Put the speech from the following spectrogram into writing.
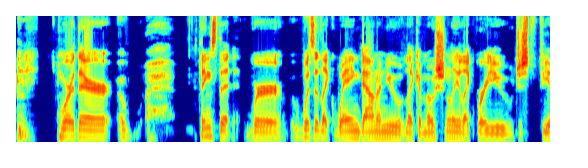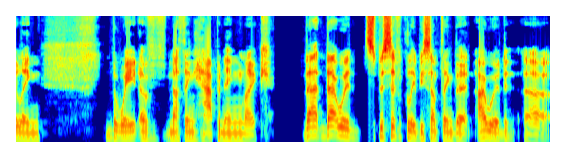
were there, uh, things that were was it like weighing down on you like emotionally? Like were you just feeling the weight of nothing happening? Like that that would specifically be something that I would uh,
